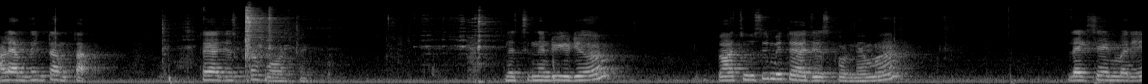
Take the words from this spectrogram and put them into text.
అలా ఎంత తింటే అంత తయారు చేసుకుంటే బాగుంటుంది. నచ్చిందండి వీడియో? బాగా చూసి మీరు తయారు చేసుకోండి అమ్మా. లైక్ చేయండి మరి.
